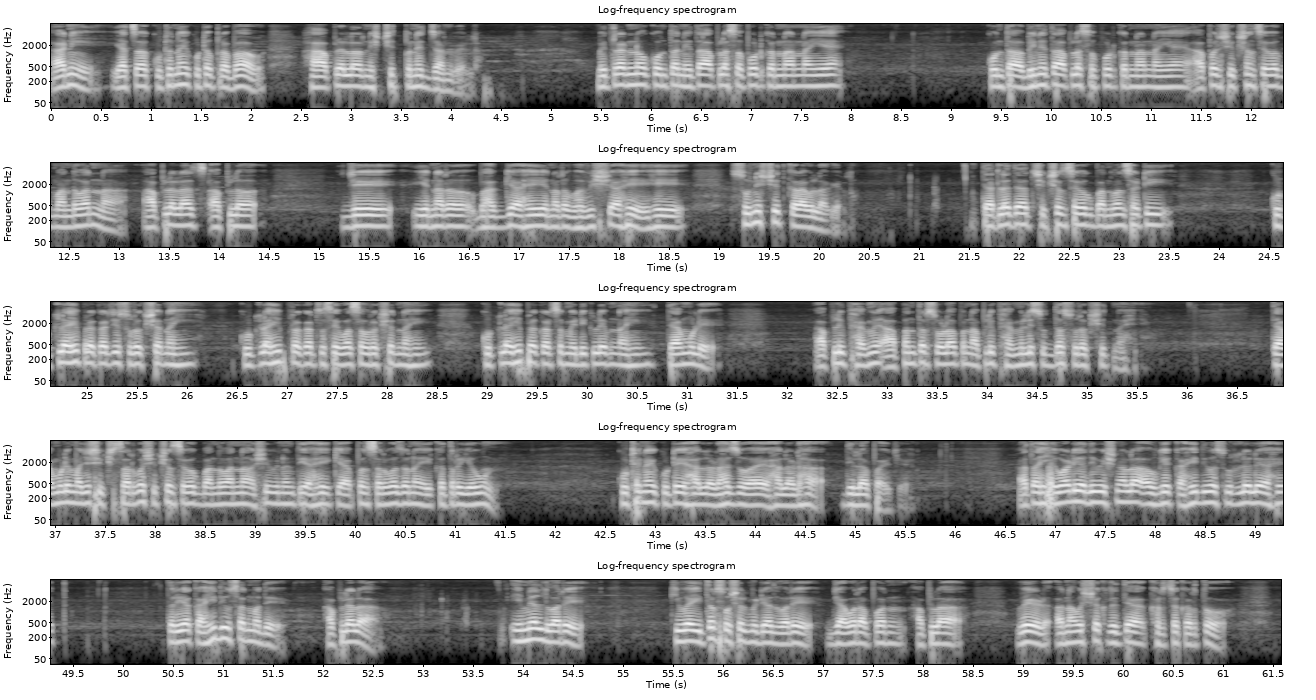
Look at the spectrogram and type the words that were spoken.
आणि याचा कुठं नाही कुठं प्रभाव हा आपल्याला निश्चितपणेच जाणवेल. मित्रांनो कोणता नेता आपला सपोर्ट करणार नाही आहे कोणता अभिनेता आपला सपोर्ट करणार नाही आहे आपण शिक्षणसेवक बांधवांना आपल्यालाच आपलं जे येणारं भाग्य आहे येणारं भविष्य आहे हे सुनिश्चित करावं लागेल. त्यातल्या त्यात शिक्षणसेवक बांधवांसाठी कुठल्याही प्रकारची सुरक्षा नाही कुठल्याही प्रकारचं सेवा संरक्षण नाही कुठल्याही प्रकारचं मेडिक्लेम नाही. त्यामुळे आपली फॅमि आपण तर सोडा पण आपली फॅमिलीसुद्धा सुरक्षित नाही. त्यामुळे माझी शिक्ष सर्व शिक्षणसेवक बांधवांना अशी विनंती आहे की आपण सर्वजण एकत्र येऊन कुठे नाही कुठे हा लढा जो आहे हा लढा दिला पाहिजे. आता हिवाळी अधिवेशनाला अवघे काही दिवस उरलेले आहेत तर या काही दिवसांमध्ये आपल्याला ईमेलद्वारे किंवा इतर सोशल मीडियाद्वारे ज्यावर आपण आपला वेळ अनावश्यकरित्या खर्च करतो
